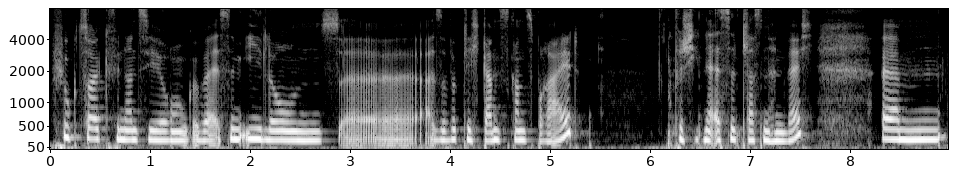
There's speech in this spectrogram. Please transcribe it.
Flugzeugfinanzierung, über SME-Loans, äh, also wirklich ganz, ganz breit. Verschiedene Assetklassen hinweg. Ähm,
